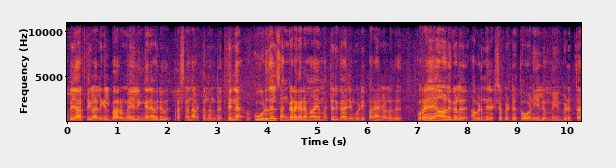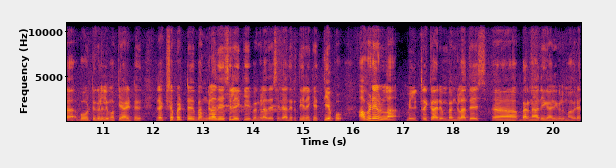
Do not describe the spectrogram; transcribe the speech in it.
അഭയാർത്ഥികൾ അല്ലെങ്കിൽ ബർമയിൽ ഇങ്ങനെ ഒരു പ്രശ്നം നടക്കുന്നുണ്ട്. പിന്നെ കൂടുതൽ സങ്കടകരമായ മറ്റൊരു കാര്യം കൂടി പറയാനുള്ളത് കുറേ ആളുകൾ അവിടുന്ന് രക്ഷപ്പെട്ട് തോണിയിലും മീൻപിടുത്ത ബോട്ടുകളിലുമൊക്കെ ആയിട്ട് രക്ഷപ്പെട്ട് ബംഗ്ലാദേശിലേക്ക് ബംഗ്ലാദേശിന്റെ അതിർത്തിയിലേക്ക് എത്തിയപ്പോൾ അവിടെയുള്ള മിലിറ്ററിക്കാരും ബംഗ്ലാദേശ് ഭരണാധികാരികളും അവരെ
